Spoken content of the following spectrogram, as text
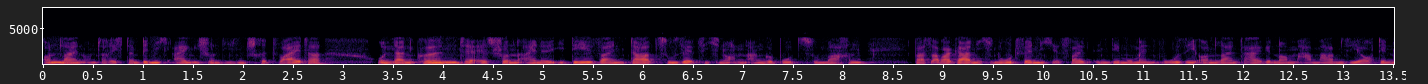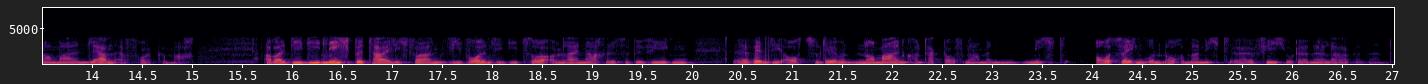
Online-Unterricht, dann bin ich eigentlich schon diesen Schritt weiter und dann könnte es schon eine Idee sein, da zusätzlich noch ein Angebot zu machen, was aber gar nicht notwendig ist, weil in dem Moment, wo sie online teilgenommen haben, haben sie auch den normalen Lernerfolg gemacht. Aber die, die nicht beteiligt waren, wie wollen Sie die zur Online-Nachhilfe bewegen, äh, wenn sie auch zu der normalen Kontaktaufnahme nicht, aus welchen Gründen auch immer nicht äh, fähig oder in der Lage sind?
